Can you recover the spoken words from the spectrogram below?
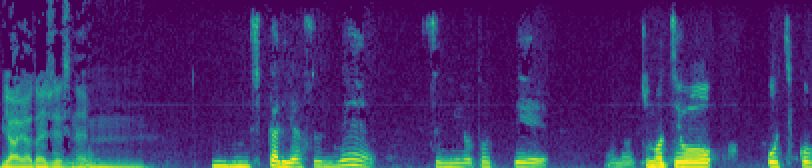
いやいや、大事ですね。うん、うん、しっかり休んで、睡眠をとって、あの気持ちを落ち込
